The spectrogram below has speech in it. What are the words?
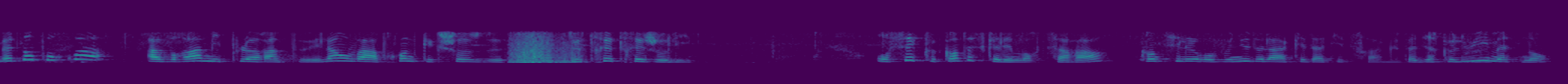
Maintenant, pourquoi Avram, il pleure un peu Et là, on va apprendre quelque chose de, de très très joli. On sait que quand est-ce qu'elle est morte, Sarah Quand il est revenu de la Akedat Yitzhak. C'est-à-dire que lui, maintenant,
